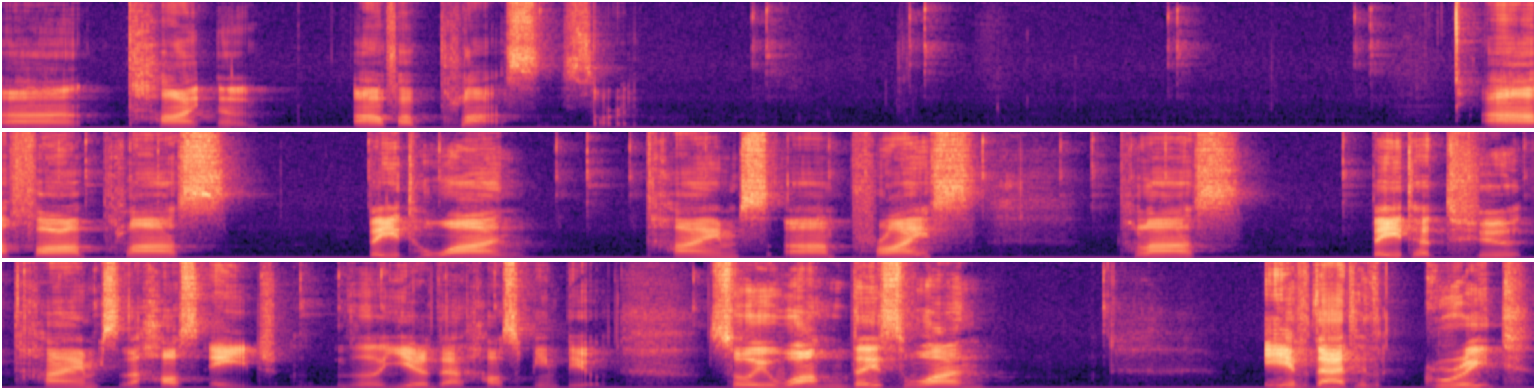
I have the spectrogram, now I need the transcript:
uh, time, uh, alpha plus, sorry, alpha plus beta 1 times uh, price plus beta 2 times the house age, the year that house being built. So we want this one. If that is great,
